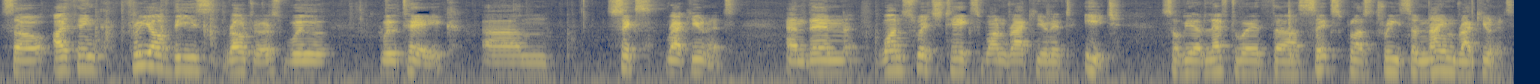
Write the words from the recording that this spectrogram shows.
So I think three of these routers will will take um, six rack units. And then one switch takes one rack unit each. So we are left with uh, six plus three so nine rack units.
